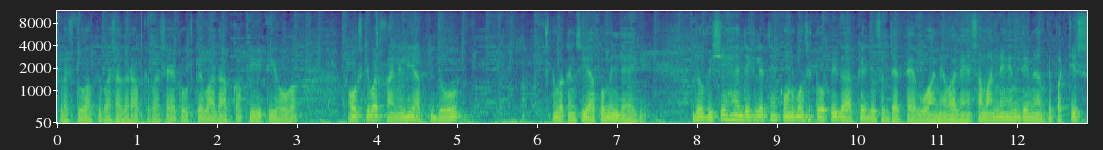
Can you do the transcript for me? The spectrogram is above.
प्लस टू आपके पास अगर आपके पास है तो उसके बाद आपका पी होगा। और उसके बाद फाइनली आपकी जो वैकेंसी आपको मिल जाएगी। जो विषय हैं, देख लेते हैं कौन कौन से टॉपिक आपके जो सब्जेक्ट है, वो आने वाले हैं। सामान्य हिंदी में आपके 25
